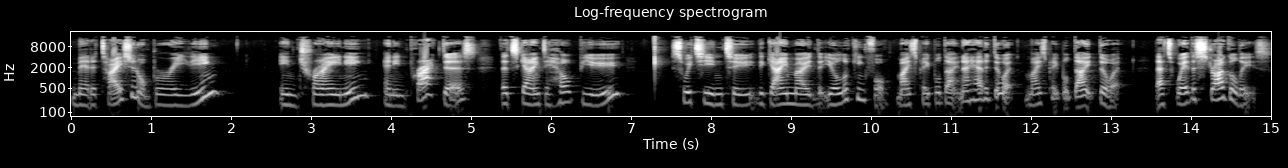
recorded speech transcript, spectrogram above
meditation or breathing in training and in practice that's going to help you switch into the game mode that you're looking for most people don't know how to do it most people don't do it that's where the struggle is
